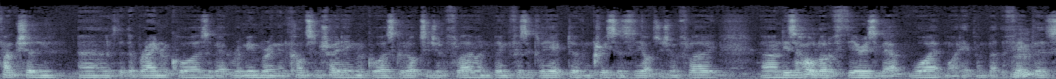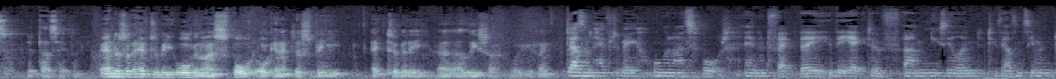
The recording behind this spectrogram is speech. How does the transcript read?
function uh, that the brain requires about remembering and concentrating requires good oxygen flow, and being physically active increases the oxygen flow. Um, there's a whole lot of theories about why it might happen, but the fact mm. is it does happen. And does it have to be organised sport, or can it just be activity? Uh, Alyssa, what do you think? Doesn't have to be organised sport, and in fact, the the active um, New Zealand 2007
